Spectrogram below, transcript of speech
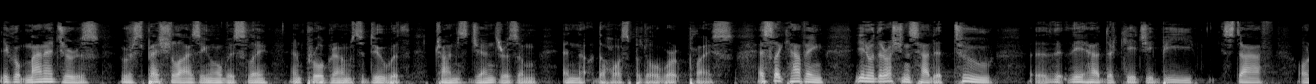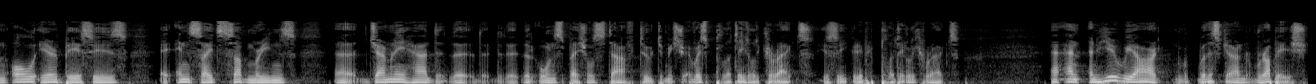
you've got managers who are specializing obviously in programs to do with transgenderism in the, the hospital workplace. It's like having, you know, the Russians had it too. Uh, they had their KGB staff on all air bases, uh, inside submarines. Uh, Germany had the, the, the, their own special staff too to make sure it was politically correct. You see, to be politically correct. And, and here we are with this kind of rubbish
